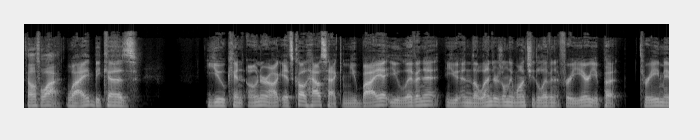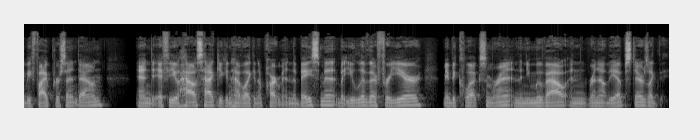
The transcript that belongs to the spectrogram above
Tell us why. Why? Because you can own or it's called house hacking. You buy it, you live in it, you and the lenders only want you to live in it for a year. You put three, maybe five percent down. And if you house hack, you can have like an apartment in the basement, but you live there for a year, maybe collect some rent, and then you move out and rent out the upstairs. Like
